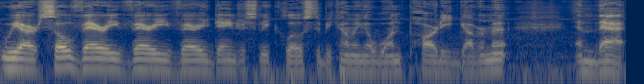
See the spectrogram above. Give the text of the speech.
We are so very, very, very dangerously close to becoming a one party government, and that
